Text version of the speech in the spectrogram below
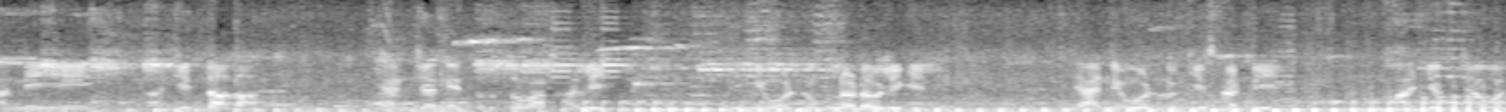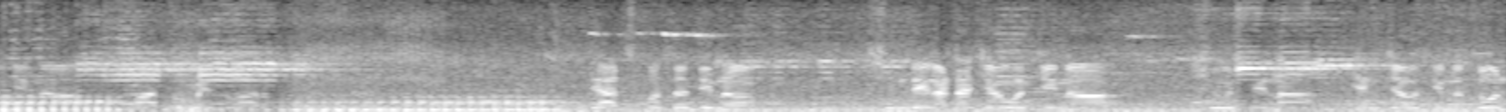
आणि अजितदादा यांच्या नेतृत्वाखाली ही निवडणूक लढवली गेली. या निवडणुकीसाठी भाजपच्या वतीनं पाच उमेदवार त्याच पद्धतीनं शिंदे गटाच्या वतीनं शिवसेना यांच्या वतीनं दोन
